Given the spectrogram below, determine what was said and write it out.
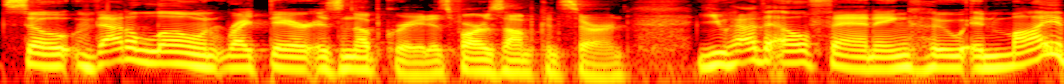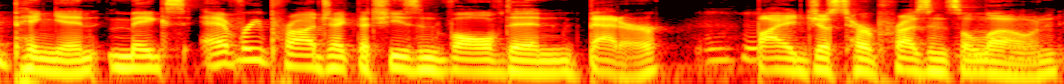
So that alone, right there, is an upgrade as far as I'm concerned. You have Elle Fanning, who, in my opinion, makes every project that she's involved in better by just her presence alone.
